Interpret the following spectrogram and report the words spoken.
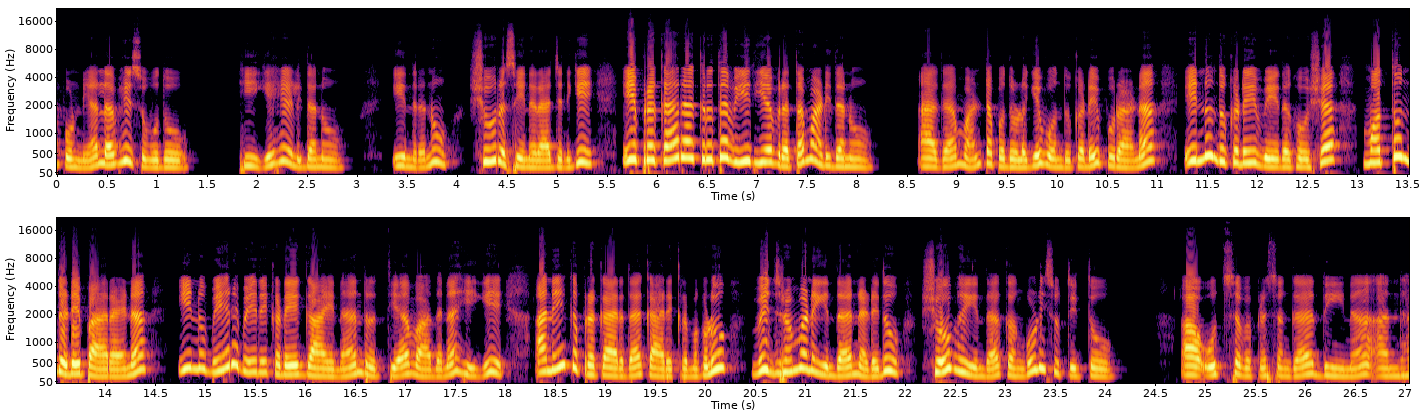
ಪುಣ್ಯ ಲಭಿಸುವುದು. ಹೀಗೆ ಹೇಳಿದನು. ಇಂದ್ರನು ಶೂರಸೇನ ರಾಜನಿಗೆ ಈ ಪ್ರಕಾರ ಕೃತವೀರ್ಯ ವ್ರತ ಮಾಡಿದನು. ಆಗ ಮಂಟಪದೊಳಗೆ ಒಂದು ಕಡೆ ಪುರಾಣ, ಇನ್ನೊಂದು ಕಡೆ ವೇದಘೋಷ, ಮತ್ತೊಂದೆಡೆ ಪಾರಾಯಣ, ಇನ್ನು ಬೇರೆ ಬೇರೆ ಕಡೆ ಗಾಯನ, ನೃತ್ಯ, ವಾದನ, ಹೀಗೆ ಅನೇಕ ಪ್ರಕಾರದ ಕಾರ್ಯಕ್ರಮಗಳು ವಿಜೃಂಭಣೆಯಿಂದ ನಡೆದು ಶೋಭೆಯಿಂದ ಕಂಗೊಳಿಸುತ್ತಿತ್ತು. ಆ ಉತ್ಸವ ಪ್ರಸಂಗ ದೀನ, ಅಂಧ,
